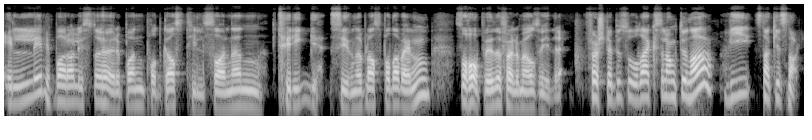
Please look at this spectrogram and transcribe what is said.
eller bare har lyst til å høre på en podkast tilsvarende en trygg syvendeplass på tabellen, så håper vi du følger med oss videre. Første episode er ikke så langt unna. Vi snakkes snart.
